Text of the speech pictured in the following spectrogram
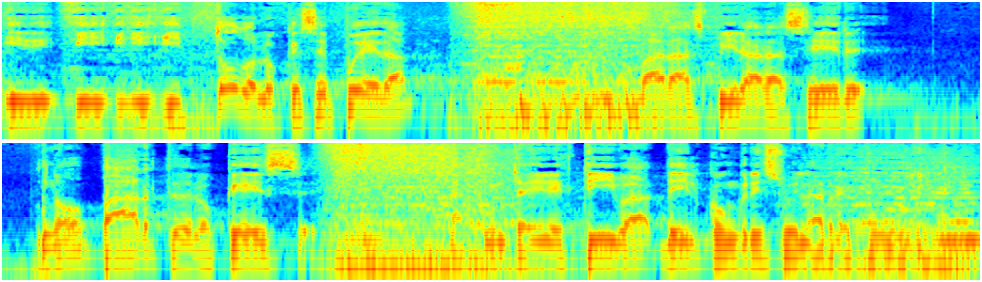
y todo lo que se pueda para aspirar a ser, ¿no? Parte de lo que es la Junta Directiva del Congreso de la República.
